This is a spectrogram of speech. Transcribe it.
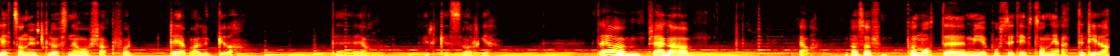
litt sånn utløsende årsak for det valget, da. Det, ja, yrkesvalget. Det er prega av Ja, altså på en måte mye positivt sånn i ettertid, da.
